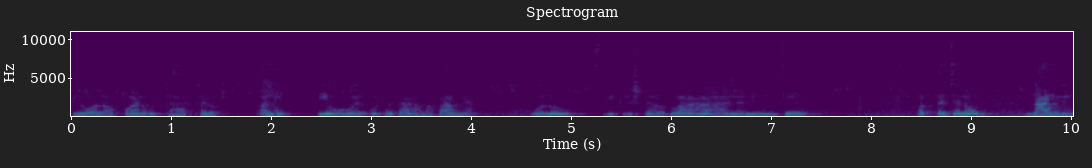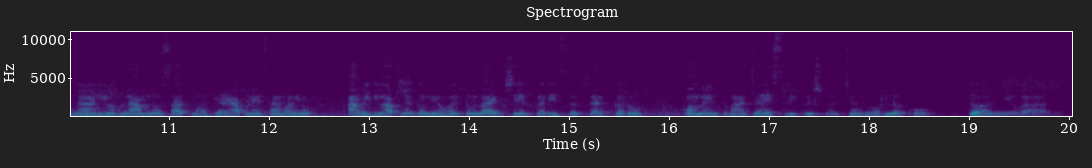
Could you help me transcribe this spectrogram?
તેઓનો પણ ઉદ્ધાર થયો અને તેઓ વૈકુંઠધામ પામ્યા. બોલો શ્રી કૃષ્ણ ભગવાનની જય. ભક્તજનો જ્ઞાન વિજ્ઞાન યોગ નામનો સાતમો અધ્યાય આપણે સાંભળ્યો. આ વીડિયો આપને ગમ્યો હોય તો લાઈક, શેર કરી સબસ્ક્રાઈબ કરો. કોમેન્ટમાં જય શ્રી કૃષ્ણ. જરૂર લખો. ધન્યવાદ.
